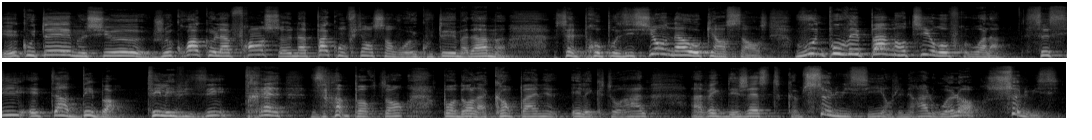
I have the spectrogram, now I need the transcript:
Écoutez, monsieur, je crois que la France n'a pas confiance en vous. Écoutez, madame, cette proposition n'a aucun sens. Vous ne pouvez pas mentir au... Voilà, ceci est un débat télévisé très important pendant la campagne électorale avec des gestes comme celui-ci en général ou alors celui-ci.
